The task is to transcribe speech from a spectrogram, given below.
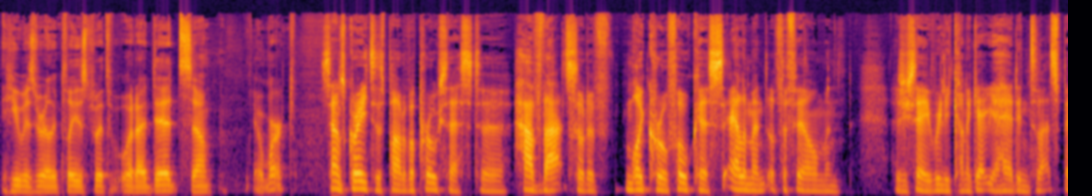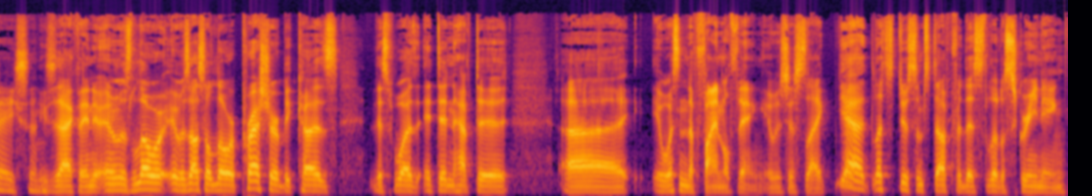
he was really pleased with what I did, so it worked. Sounds great as part of a process to have that sort of micro focus element of the film and as you say, really kind of get your head into that space and Exactly, and it, and it was lower. It was also lower pressure because this was. It didn't have to. Uh, it wasn't the final thing. It was just like, yeah, let's do some stuff for this little screening,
